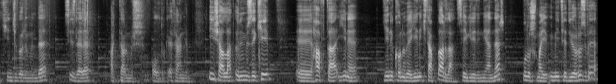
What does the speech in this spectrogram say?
ikinci bölümünde sizlere aktarmış olduk efendim. İnşallah önümüzdeki e, hafta yine yeni konu ve yeni kitaplarla sevgili dinleyenler buluşmayı ümit ediyoruz ve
